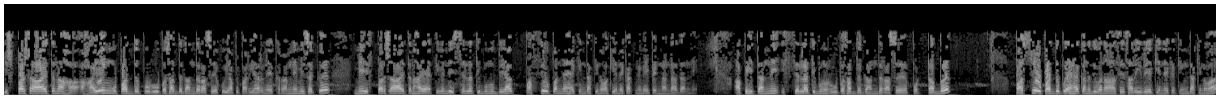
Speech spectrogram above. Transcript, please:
ස්පර්ශ ආයතන 6න් උපද්දපු රූප සද්ද ගන්ධ රසයකුයි අපි පරිහරණය කරන්නේ මිසක මේ ස්පර්ශ ආයතන 6 ඇති වෙන්නේ ඉස්සෙල්ලා තිබුණු දෙයක් පස්සේ උපන්න හැකින් දකින්නවා කියන එකක් නෙමෙයි පෙන්වන්න හදන්නේ. අපි හිතන්නේ ඉස්සෙල්ලා තිබුණු රූප ශබ්ද ගන්ධ රස පොට්ටබ්බ පස්සේ උපද්දපු ඇහැ කන දිවනාසය ශරීරය කියන එකකින් දකිනවා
